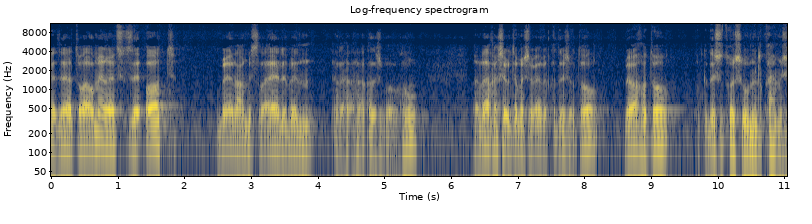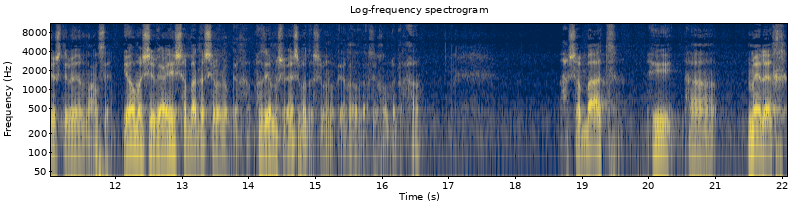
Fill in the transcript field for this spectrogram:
וזה התורה אומרת שזה אות בין עם ישראל לבין הקדוש ברוך הוא. וברך השם את המשאבה וקדש אותו, ברך אותו וקדש אותו שהוא נלקח מששת ימי המעשה. יום השבעי שבת השם אלוקיך. מה זה יום השבעי שבת השם אלוקיך? תעשי חום מלאכה. השבת היא המלך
